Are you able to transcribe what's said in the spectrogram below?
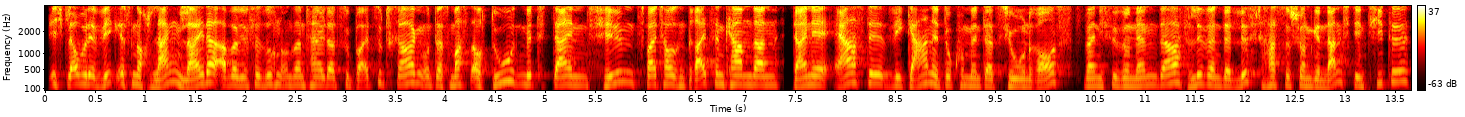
Ich glaube, der Weg ist noch lang, leider, aber wir versuchen unseren Teil dazu beizutragen und das machst auch du mit deinem Film. 2013 kam dann deine erste vegane Dokumentation raus, wenn ich sie so nennen darf. Live and Let Live hast du schon genannt, den Titel.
